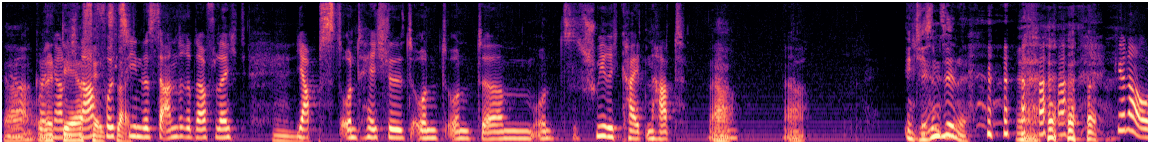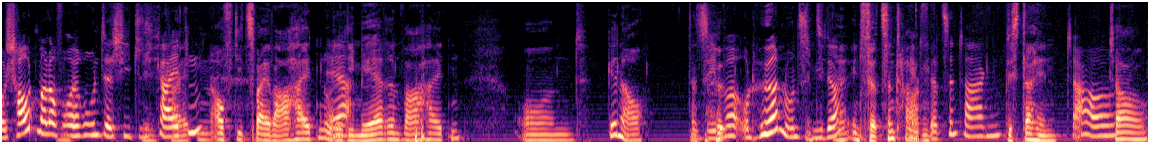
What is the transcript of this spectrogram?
Ja, kann ich gar nicht nachvollziehen, dass der andere da vielleicht Mhm. japst und hechelt und, und, ähm, und Schwierigkeiten hat. Ja. Ja. In diesem Sinne. Genau, schaut mal auf eure Unterschiedlichkeiten. Auf die zwei Wahrheiten oder Ja. die mehreren Wahrheiten. Und genau. Dann sehen wir und hören uns wieder In 14 in Tagen. 14 Tagen. Bis dahin. Ciao. Ciao.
